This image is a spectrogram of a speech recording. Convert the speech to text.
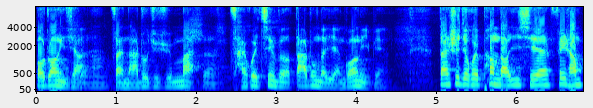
包装一下啊，再拿出去去卖，才会进入到大众的眼光里边。但是就会碰到一些非常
